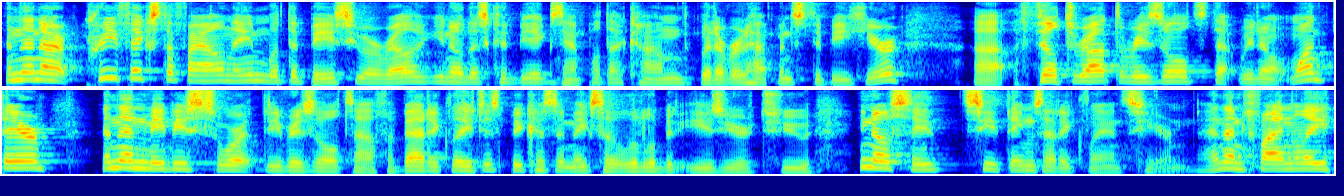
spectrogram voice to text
and then uh, prefix the file name with the base URL. You know, this could be example.com, whatever it happens to be here. Uh, filter out the results that we don't want there, and then maybe sort the results alphabetically just because it makes it a little bit easier to, you know, see, see things at a glance here. And then finally,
